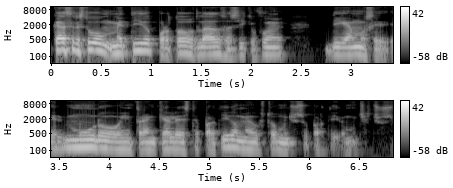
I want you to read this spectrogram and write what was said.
Cáceres estuvo metido por todos lados, así que fue digamos, e, el muro infranqueable de este partido. Me gustó mucho su partido, muchachos.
